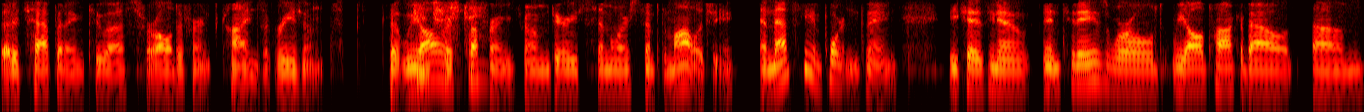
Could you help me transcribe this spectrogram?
that it's happening to us for all different kinds of reasons. That we all are suffering from very similar symptomology, and that's the important thing because you know in today's world we all talk about um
